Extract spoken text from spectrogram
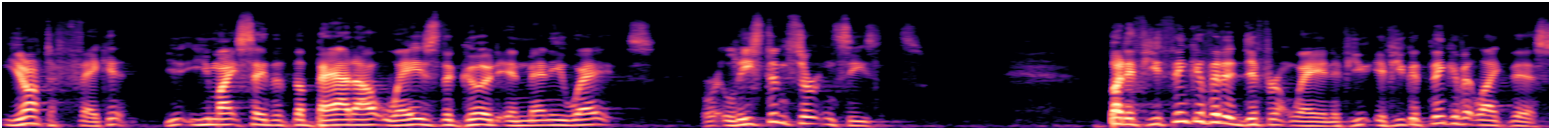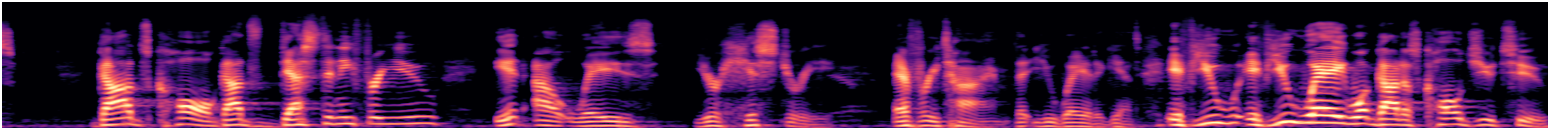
you don't have to fake it. You, you might say that the bad outweighs the good in many ways or at least in certain seasons. But if you think of it a different way, and if you, if you could think of it like this God's call, God's destiny for you it outweighs your history every time that you weigh it against. If you if you weigh what God has called you to,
